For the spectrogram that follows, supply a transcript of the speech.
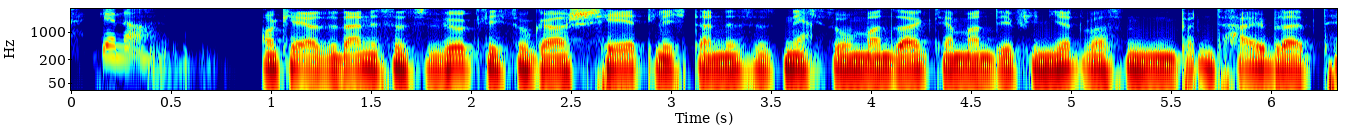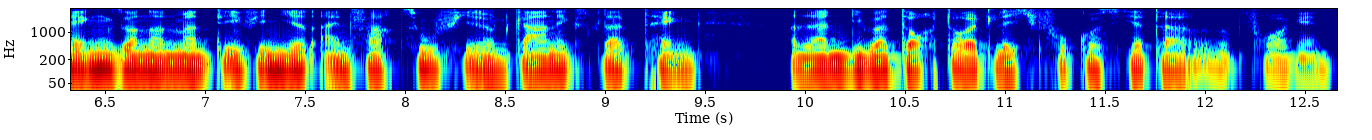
Genau. Okay, also dann ist es wirklich sogar schädlich. Dann ist es nicht ja. so, man sagt ja, man definiert was, ein, Teil bleibt hängen, sondern man definiert einfach zu viel und gar nichts bleibt hängen. Also dann lieber doch deutlich fokussierter vorgehen.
